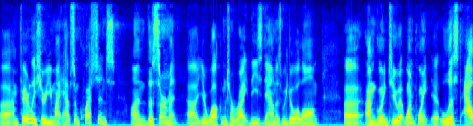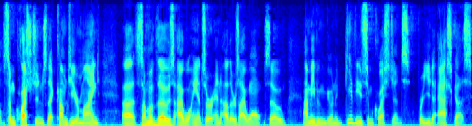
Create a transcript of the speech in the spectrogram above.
uh, I'm fairly sure you might have some questions on the sermon. Uh, you're welcome to write these down as we go along. Uh, I'm going to, at one point, uh, list out some questions that come to your mind. Uh, some of those I will answer, and others I won't. So I'm even going to give you some questions for you to ask us.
